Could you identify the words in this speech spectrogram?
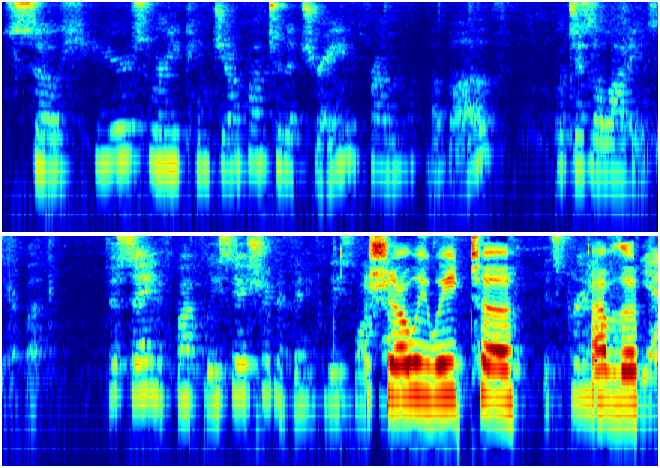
So here's where you can jump onto the train from above, which is a lot easier. But just saying, it's by police station. If any police walk Shall out, we wait to it's pretty. have the yeah.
